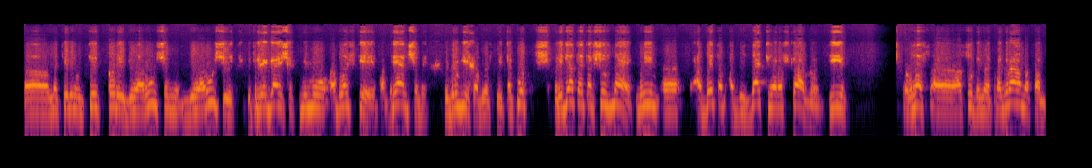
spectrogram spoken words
э, на территории Беларуси, Белоруссии и прилегающих к нему областей, там, Брянщины и других областей. Так вот, ребята это все знают. Мы им э, об этом обязательно рассказываем. И у нас э, особенная программа, там,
